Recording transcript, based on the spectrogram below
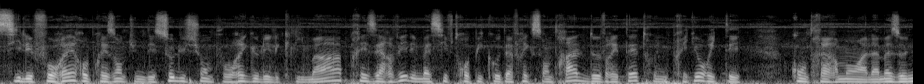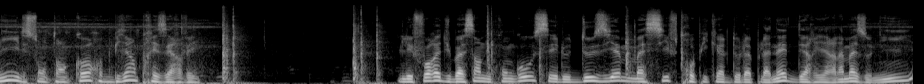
Si les forêts représentent une des solutions pour réguler le climat, préserver les massifs tropicaux d'Afrique centrale devrait être une priorité. Contrairement à l'Amazonie, ils sont encore bien préservés. Les forêts du bassin du Congo, c'est le deuxième massif tropical de la planète derrière l'Amazonie.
